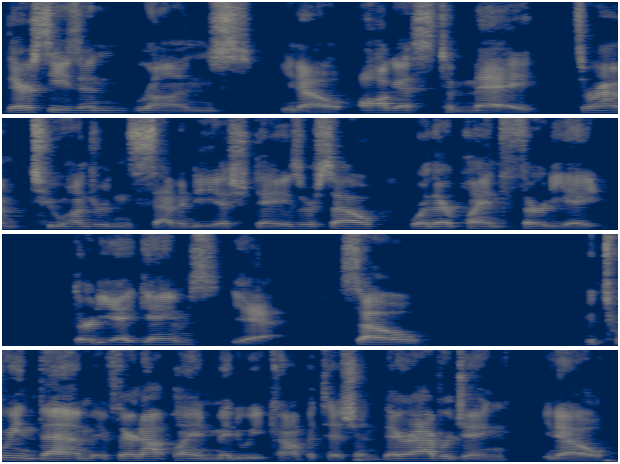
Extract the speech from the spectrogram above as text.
their season runs, you know, August to May. It's around 270 ish days or so, where they're playing 38, 38 games. Yeah. So between them, if they're not playing midweek competition, they're averaging, you know,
